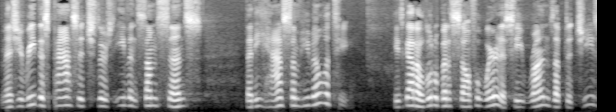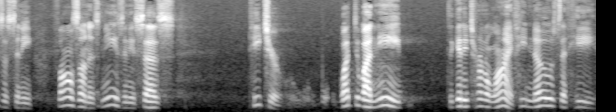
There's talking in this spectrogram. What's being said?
And as you read this passage, there's even some sense that he has some humility. He's got a little bit of self awareness. He runs up to Jesus and he falls on his knees and he says, Teacher, what do I need to get eternal life? He knows that he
